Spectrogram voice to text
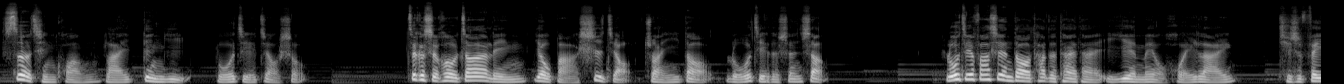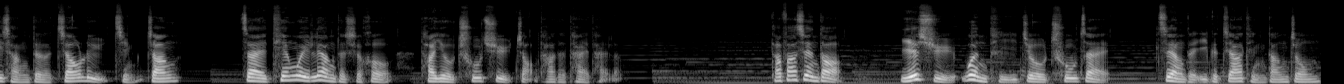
色情狂来定义罗杰教授。这个时候，张爱玲又把视角转移到罗杰的身上。罗杰发现到他的太太一夜没有回来，其实非常的焦虑紧张。在天未亮的时候，他又出去找他的太太了。他发现到，也许问题就出在这样的一个家庭当中。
